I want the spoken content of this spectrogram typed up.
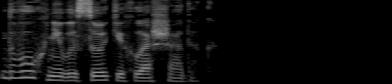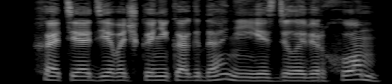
двух невысоких лошадок. Хотя девочка никогда не ездила верхом,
